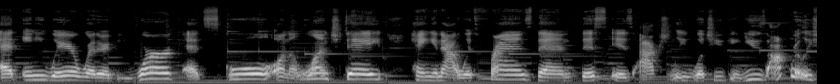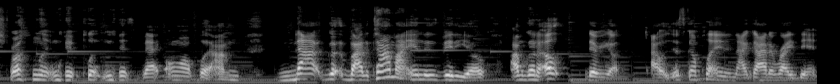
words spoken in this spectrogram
at anywhere, whether it be work, at school, on a lunch date, hanging out with friends, then this is actually what you can use. I'm really struggling with putting this back on, but I'm not, by the time I end this video, I'm gonna, oh, there we go. I was just complaining and I got it right then.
